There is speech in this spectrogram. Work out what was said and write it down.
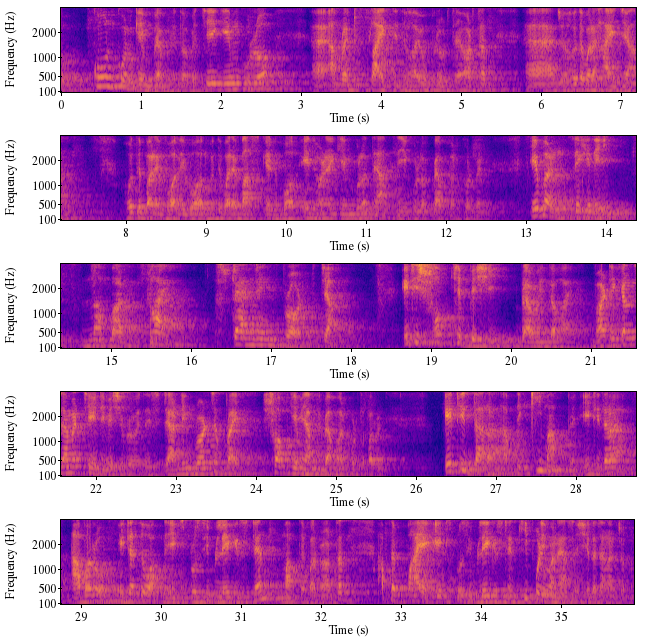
কোন কোন গেম ব্যবহৃত হবে? যে গেমগুলো আমরা একটু ফ্লাইট দিতে হয়, উপরে উঠতে হয়, অর্থাৎ হতে পারে হাই জাম্প হতে পারে ভলিবল হতে পারে বাস্কেটবল এই ধরনের গেমগুলোতে আপনি এগুলো ব্যবহার করবেন। এবার দেখে নেই number five standing broad jump এটি সবচেয়ে বেশি ব্যবহৃত হয়। ভার্টিক্যাল জাম্পের চেয়ে এটি বেশি ব্যবহৃত স্ট্যান্ডিং ব্রড জাম্প প্রায় সব গেমে আপনি ব্যবহার করতে পারবেন। এটির দ্বারা আপনি কি মাপবেন? এটি দ্বারা আবারও এটাতেও আপনি এক্সপ্লোসিভ লেগ স্ট্রেংথ মাপতে পারবেন। অর্থাৎ আপনার পায়ে এক্সপ্লোসিভ লেগ স্ট্রেংথ কী পরিমাণে আছে সেটা জানার জন্য।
